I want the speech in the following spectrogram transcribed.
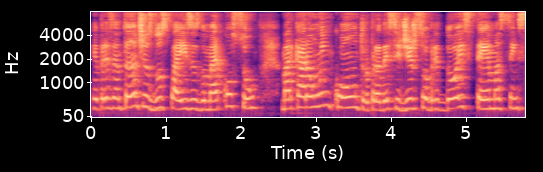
representantes dos países do Mercosul marcaram um encontro para decidir sobre dois temas sensíveis:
